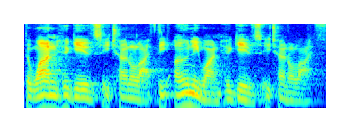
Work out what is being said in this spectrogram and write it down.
the one who gives eternal life, the only one who gives eternal life.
